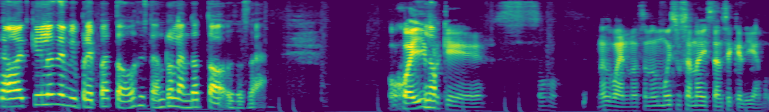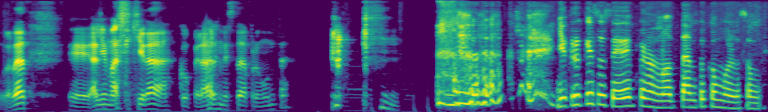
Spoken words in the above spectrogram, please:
No, es que los de mi prepa todos están rolando a todos, o sea. Ojo ahí No. porque no es bueno, eso no es muy Susana a distancia que digamos, ¿verdad? Eh, ¿Alguien más que quiera cooperar en esta pregunta? Yo creo que sucede, pero no tanto como los hombres.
